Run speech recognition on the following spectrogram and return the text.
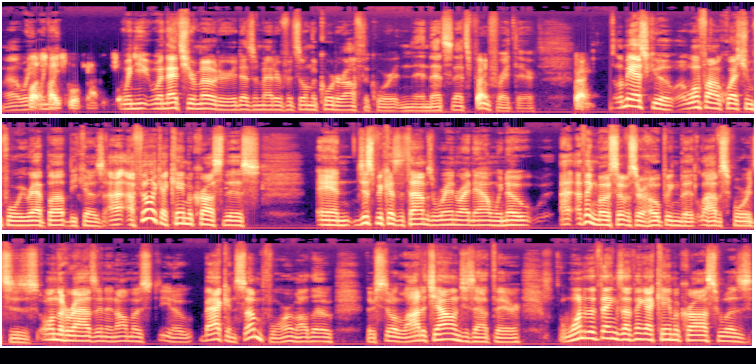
Well, when, plus when high you, school championship. When you when that's your motor, it doesn't matter if it's on the court or off the court, and, and that's that's proof right, right there. Right. Let me ask you one final question before we wrap up, because I, I feel like I came across this, and just because the times we're in right now, and we know I, I think most of us are hoping that live sports is on the horizon and almost, you know, back in some form, although there's still a lot of challenges out there. One of the things I think I came across was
